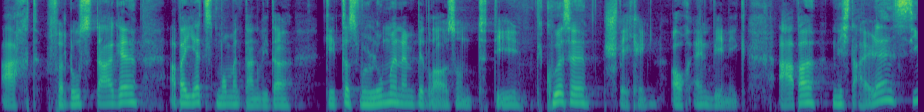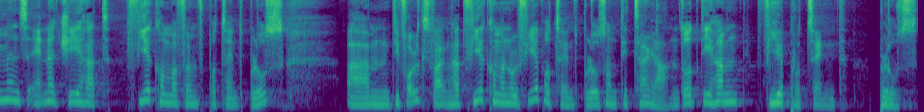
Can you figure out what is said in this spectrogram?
acht Verlusttage, aber jetzt momentan wieder geht das Volumen ein bisschen aus und die, Kurse schwächeln auch ein wenig. Aber nicht alle. Siemens Energy hat 4,5% plus. Ähm, die Volkswagen hat 4,04% plus und die Zalando, die haben 4% plus.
